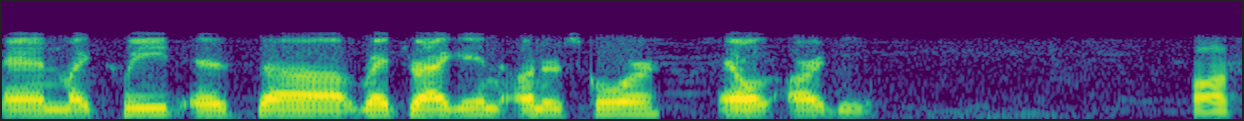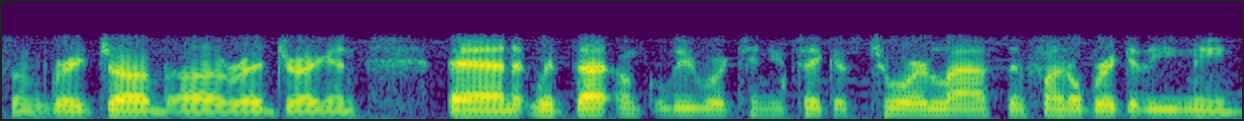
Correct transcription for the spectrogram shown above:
and my tweet is uh, Red Dragon underscore LRD. Awesome. Great job, uh, Red Dragon. And with that, Uncle Leroy, can you take us to our last and final break of the evening?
